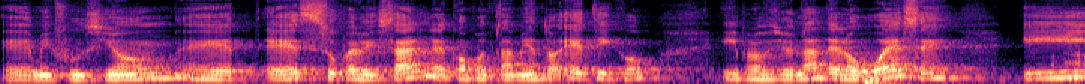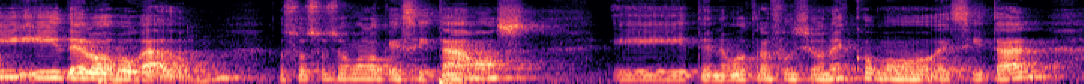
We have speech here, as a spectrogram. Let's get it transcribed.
Eh, mi función eh, es supervisar el comportamiento ético y profesional de los jueces y, y de los abogados. Nosotros somos los que citamos y tenemos otras funciones como citar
